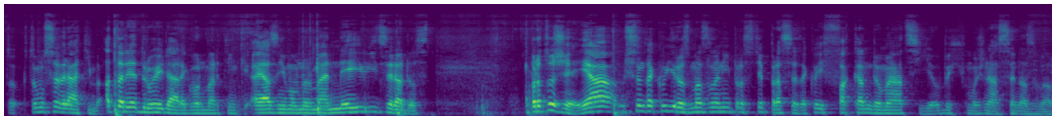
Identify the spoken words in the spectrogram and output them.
To, k tomu se vrátím. A tady je druhý dárek od Martinky a já z ní mám normálně nejvíc radost. Protože já už jsem takový rozmazlený prostě prase, takový fakan domácí, jo, bych možná se nazval.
